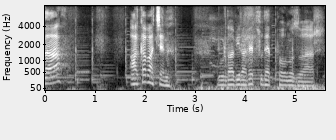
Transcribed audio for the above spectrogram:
da arka bahçe mi? Burada bir adet su depomuz var.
